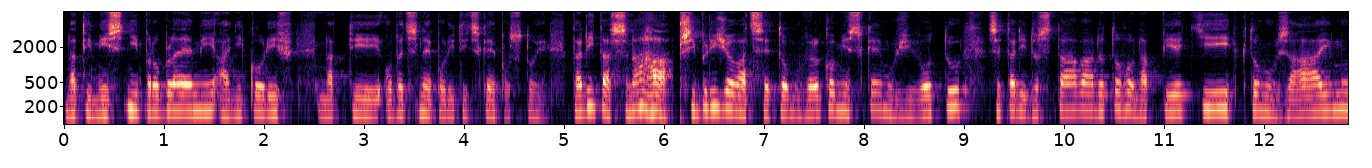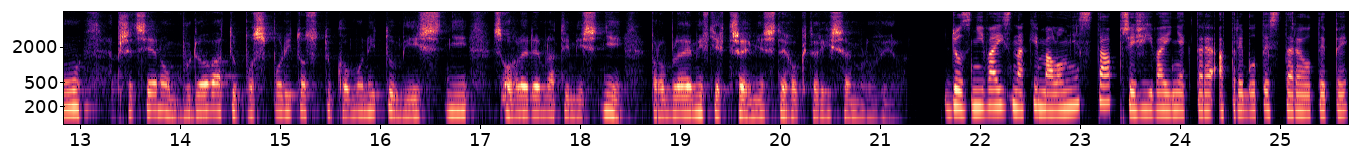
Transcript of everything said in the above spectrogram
na ty místní problémy a nikoliv na ty obecné politické postoje. Tady ta snaha přibližovat se tomu velkoměstskému životu se tady dostává do toho napětí, k tomu zájmu, přeci jenom budovat tu pospolitost, tu komunitu místní s ohledem na ty místní problémy v těch třech městech, o kterých jsem mluvil. Doznívají znaky maloměsta, přežívají některé atributy, stereotypy.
